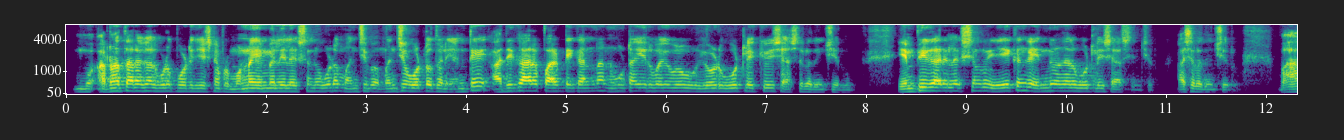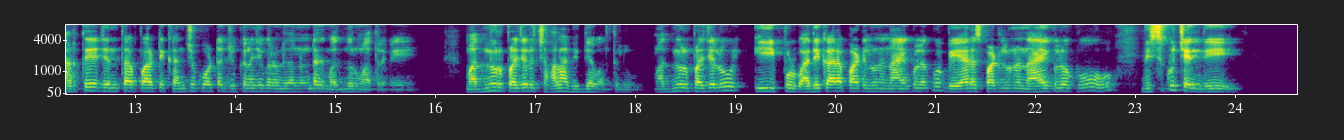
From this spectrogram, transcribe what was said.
అరుణాతార గారు కూడా పోటీ చేసినప్పుడు మొన్న ఎమ్మెల్యే ఎలక్షన్లో కూడా మంచి మంచి ఓట్లతో అంటే అధికార పార్టీ కన్నా నూట ఇరవై ఏడు ఓట్లు ఎక్కువ వేసి ఆశీర్వదించారు ఎంపీ గారి ఎలక్షన్లో ఏకంగా ఎనిమిది వందల ఓట్లు వేసి ఆశించారు ఆశీర్వదించారు. భారతీయ జనతా పార్టీ కంచుకోట జుక్కల జుక్కల నిధులు అంటే అది మద్నూరు మాత్రమే. మద్నూరు ప్రజలు చాలా విద్యావంతులు. మద్నూరు ప్రజలు ఈ ఇప్పుడు అధికార పార్టీలో ఉన్న నాయకులకు బీఆర్ఎస్ పార్టీలో ఉన్న నాయకులకు విసుగు చెంది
